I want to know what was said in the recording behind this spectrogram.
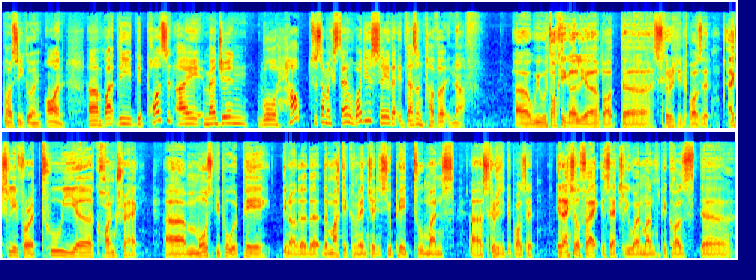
policy going on. Um, but the deposit, I imagine, will help to some extent. Why do you say that it doesn't cover enough? Uh, we were talking earlier about the security deposit. Actually, for a two-year contract, um, most people would pay. You know, the, the, the, market convention is you pay two months uh, security deposit. In actual fact, it's actually one month because the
